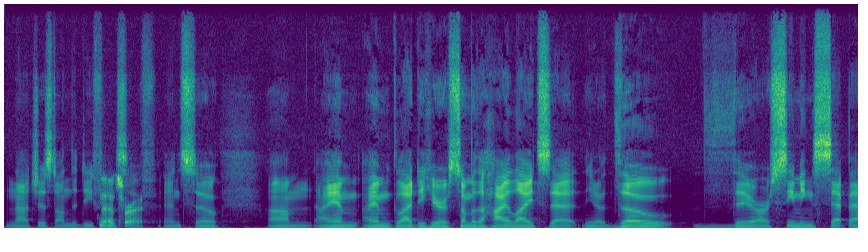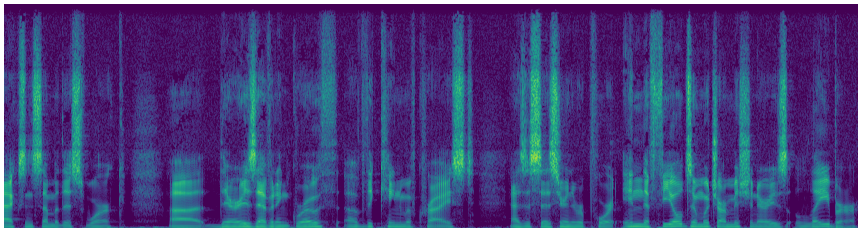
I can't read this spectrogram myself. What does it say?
not just on the defensive. That's right. And so um, I am I am glad to hear some of the highlights that you know though there are seeming setbacks in some of this work, uh, there is evident growth of the kingdom of Christ, as it says here in the report, in the fields in which our missionaries labor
